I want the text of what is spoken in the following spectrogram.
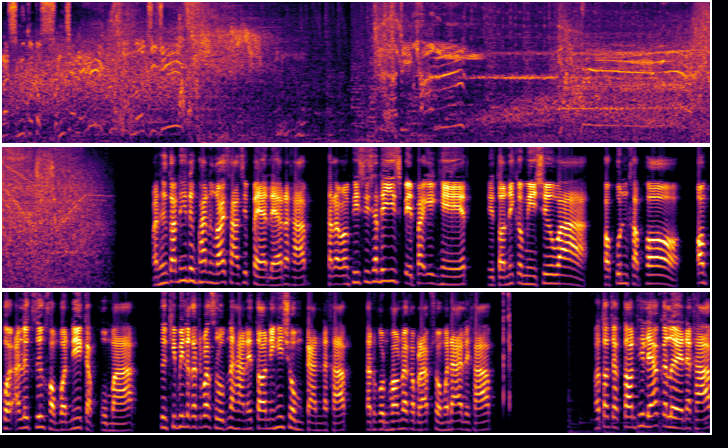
悲しむことすんじゃねえこのじじいラディカル มาถึงตอนที่ 1138 แล้วนะครับสำหรับวันพีซีซั่นที่ 21ภาคเอกเฮดที่ตอนนี้ก็มีชื่อว่าขอบคุณครับพ่อ อ้อมกอดอันลึกซึ้งของบอนนี่กับคูมะ ซึ่งคลิปนี้เราก็จะมาสรุปเนื้อหาในตอนนี้ให้ชมกันนะครับ ถ้าทุกคนพร้อมแล้วก็ไปรับชมกันได้เลยครับ มาต่อจากตอนที่แล้วกันเลยนะครับ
